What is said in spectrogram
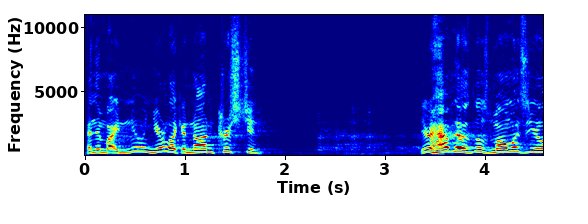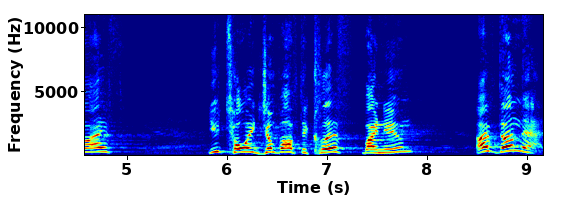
and then by noon, you're like a non Christian. You ever have those, those moments in your life? You totally jump off the cliff by noon? I've done that.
